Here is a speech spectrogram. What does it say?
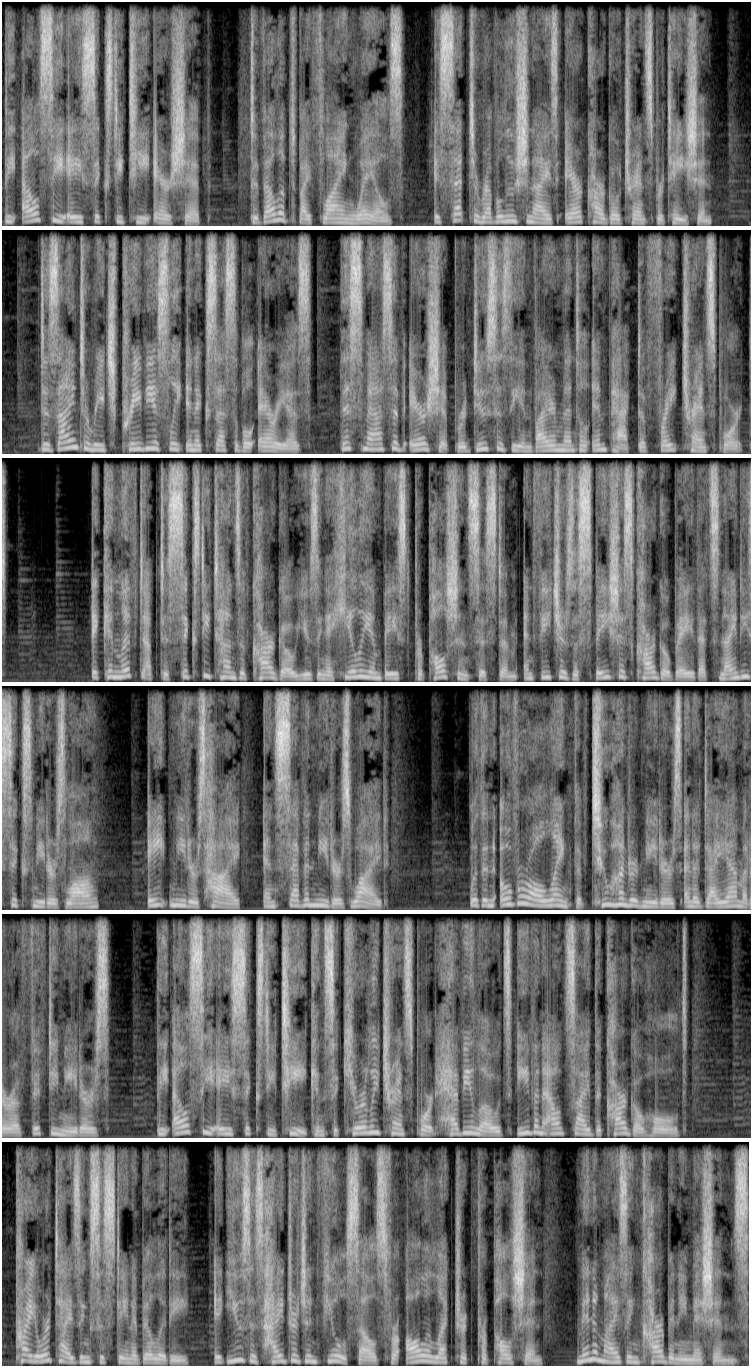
The LCA-60T airship, developed by Flying Whales, is set to revolutionize air cargo transportation. Designed to reach previously inaccessible areas, this massive airship reduces the environmental impact of freight transport. It can lift up to 60 tons of cargo using a helium-based propulsion system and features a spacious cargo bay that's 96 meters long, 8 meters high, and 7 meters wide. With an overall length of 200 meters and a diameter of 50 meters, the LCA-60T can securely transport heavy loads even outside the cargo hold. Prioritizing sustainability, it uses hydrogen fuel cells for all electric propulsion, minimizing carbon emissions.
